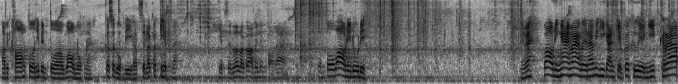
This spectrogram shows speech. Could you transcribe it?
เอาไปคล้องตัวที่เป็นตัวว่าวนกนะ ก็สะดวกดีครับ เสร็จแล้วก็เก็บนะ เก็บเสร็จแล้วเราก็เอาไปเล่นต่อได้ ส่วนตัวว่าวนี่ดูดิ เห็นไหมว่าวนี่ง่ายมากเลยนะ วิธีการเก็บก็คืออย่างนี้ครับ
